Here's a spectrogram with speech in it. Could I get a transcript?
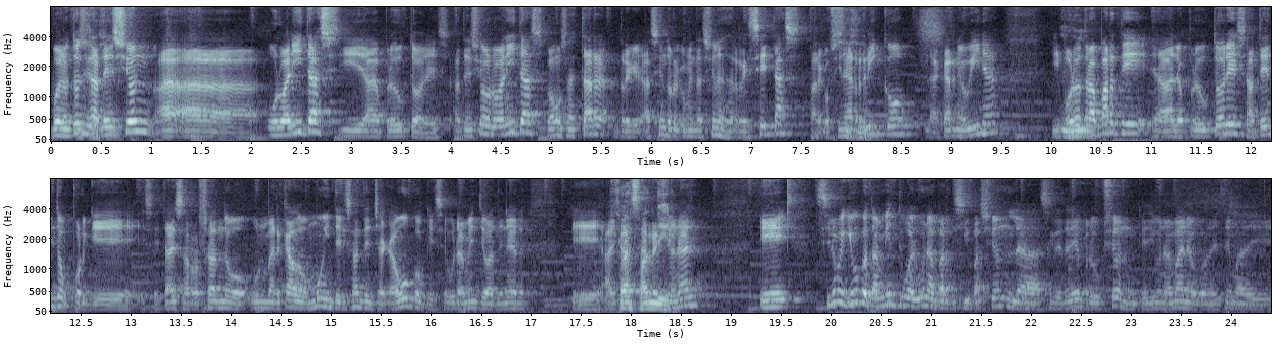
Bueno, entonces atención a, a urbanitas y a productores. Atención urbanitas, vamos a estar re- haciendo recomendaciones de recetas para cocinar Sí, rico la carne ovina. Y por Mm. otra parte, a los productores, atentos porque se está desarrollando un mercado muy interesante en Chacabuco que seguramente va a tener eh, alcance regional. Eh, si no me equivoco, también tuvo alguna participación la Secretaría de Producción que dio una mano con el tema de,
